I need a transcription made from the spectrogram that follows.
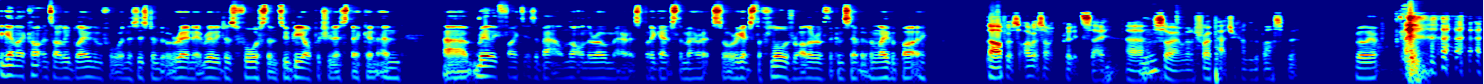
again, I can't entirely blame them for in the system that we're in. It really does force them to be opportunistic and and uh, really fight it as a battle, not on their own merits, but against the merits or against the flaws rather of the Conservative and Labour Party. No, I've got I've got something quickly to say. Uh, Mhm. Sorry, I'm going to throw Patrick under the bus a bit. Brilliant.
